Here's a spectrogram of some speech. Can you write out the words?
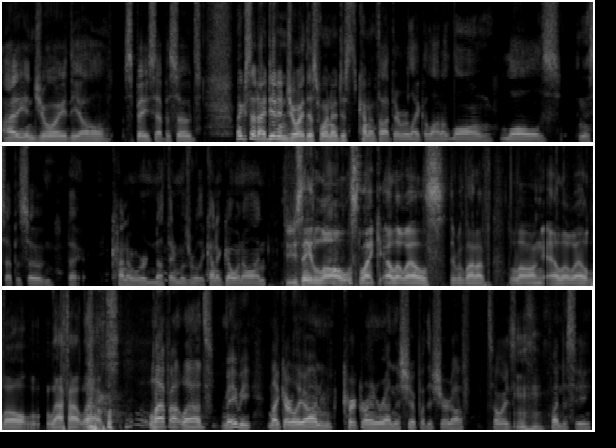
I enjoy the all space episodes. Like I said, I did enjoy this one. I just kind of thought there were like a lot of long lulls in this episode that kind of where nothing was really kind of going on. Did you say lulls like LOLs? There were a lot of long LOL lol laugh out louds. Laugh out louds, maybe like early on, Kirk running around the ship with his shirt off. It's always Mhm. fun to see.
